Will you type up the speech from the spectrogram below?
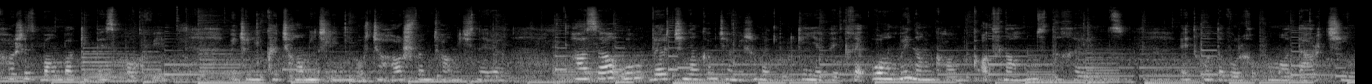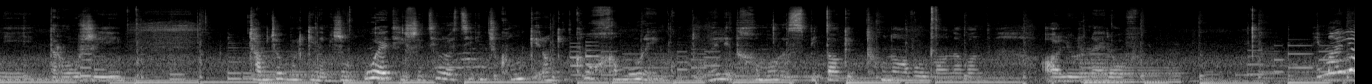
քաշես բամբակի պես փոխվի։ Մեջը լիքը չամիչ լինի, որ չհաշվեմ չամիչները հասա ու վերջին անգամ չեմ հիշում այդ բուրկին երբ է թխել ու ամեն անգամ կատնահունց թխելուց այդ հոտը որ խփում է դարչինի, դրոժի չամիչով բուրկին եմ հիշում ու այդ հիշեցի որ ասի ինչքան կերանք այդքան խմոր էին ուտում էլի այդ խմորը սպիտակ է թունավոր մանավանդ ալյուրներով Հիմա էլի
